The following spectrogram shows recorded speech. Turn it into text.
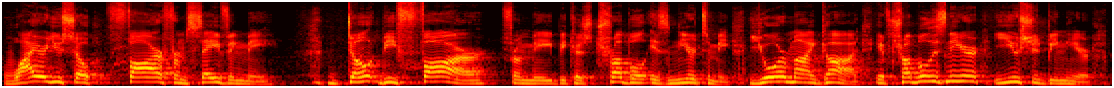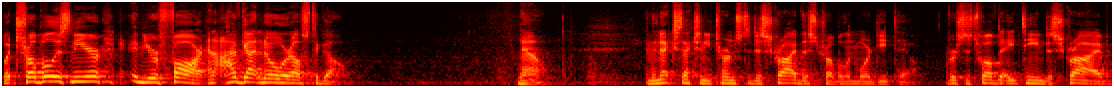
Why are you so far from saving me? Don't be far from me because trouble is near to me. You're my God. If trouble is near, you should be near. But trouble is near and you're far, and I've got nowhere else to go. Now, in the next section, he turns to describe this trouble in more detail. Verses 12 to 18 describe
